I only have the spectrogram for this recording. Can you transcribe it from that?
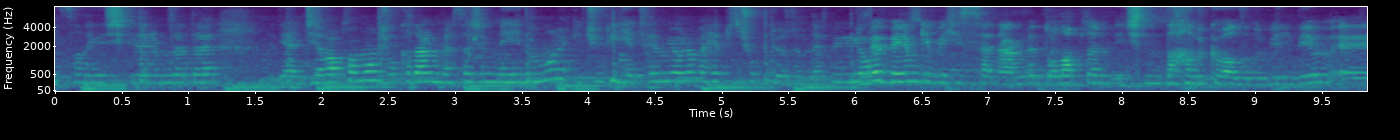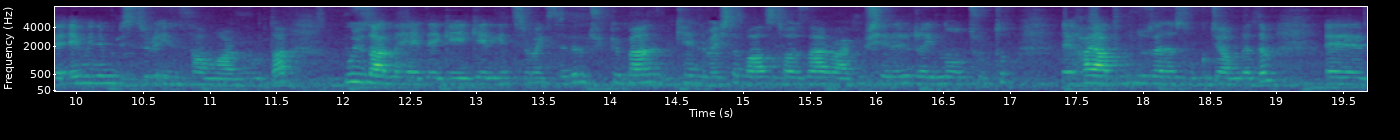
insan ilişkilerimde de yani cevaplamamış o kadar mesajım, mailim var ki çünkü yetemiyorum ve hepsi çok gözümde büyüyor. Ve benim gibi hisseden ve dolapların içinin dağınık olduğunu bildiğim e, eminim bir sürü insan var burada. Bu yüzden de HDG'yi geri getirmek istedim. Çünkü ben kendime işte bazı sözler verdim. Bir şeyleri rayına oturtup e, hayatımı düzene sokacağım dedim. E,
